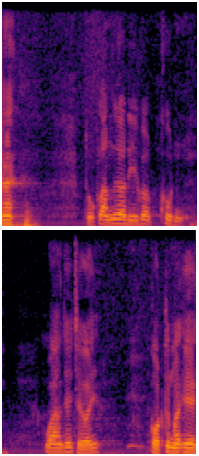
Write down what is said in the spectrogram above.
นะถูกกล้ามเนื้อดีก็คุณ วางเฉยๆกดขึ้นมาเอง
